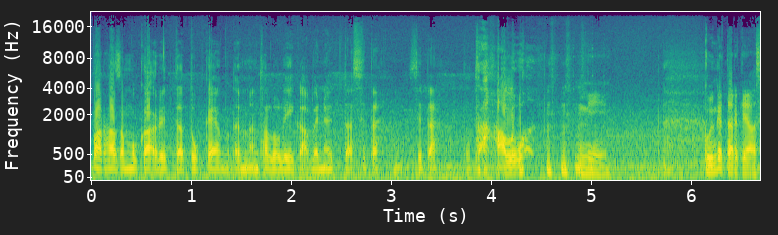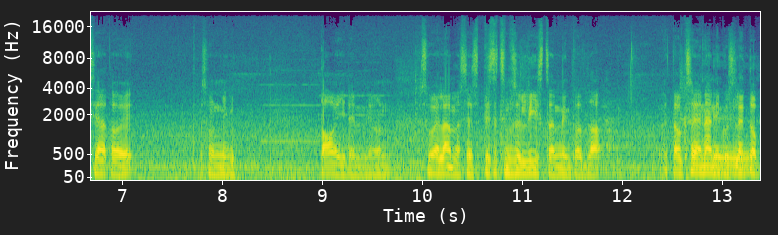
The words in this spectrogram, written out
parhaansa mukaan yrittää tukea, mutta en mä nyt halua liikaa venyttää sitä, sitä tota, halua. niin. Kuinka tärkeä asia toi sun niinku taide niin on sun elämässä? Jos pistät semmoisen listan, niin tota, että onko se enää niinku sille top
